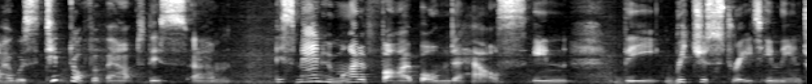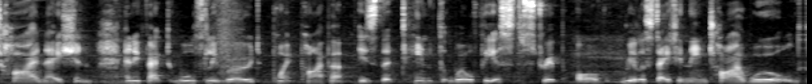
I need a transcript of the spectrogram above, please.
I was tipped off about this. Um, this man who might have firebombed a house in the richest street in the entire nation. And in fact, Wolseley Road, Point Piper, is the 10th wealthiest strip of real estate in the entire world.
